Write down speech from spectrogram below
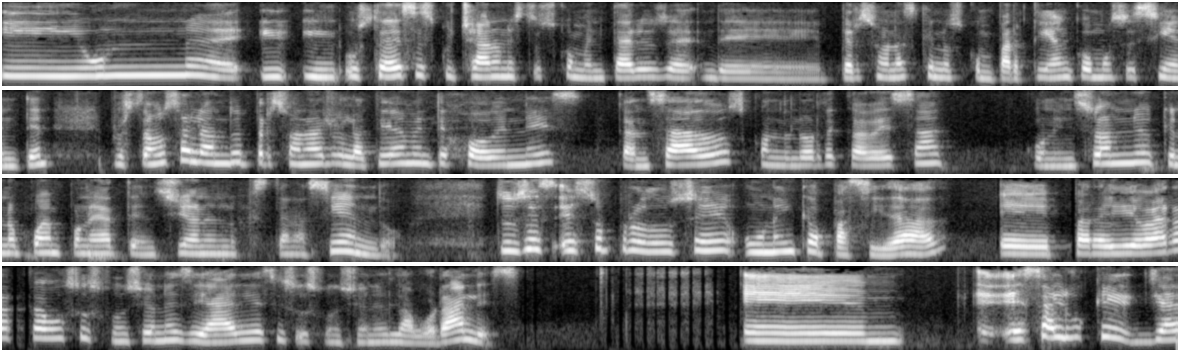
eh, y, ustedes escucharon estos comentarios de, de, personas que nos compartían cómo se sienten, pero estamos hablando de personas relativamente jóvenes, cansados, con dolor de cabeza, con insomnio, que no pueden poner atención en lo que están haciendo. Entonces, eso produce una incapacidad eh, para llevar a cabo sus funciones diarias y sus funciones laborales. Em, es algo que ya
